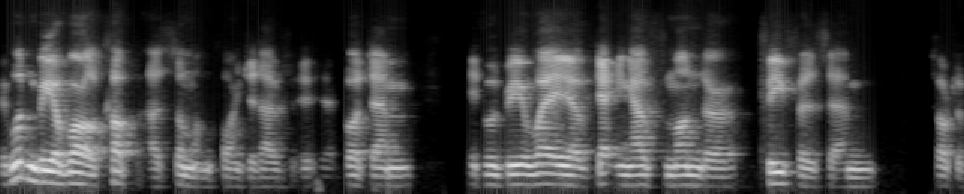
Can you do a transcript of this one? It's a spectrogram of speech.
It wouldn't be a World Cup, as someone pointed out, but um, it would be a way of getting out from under FIFA's um, sort of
